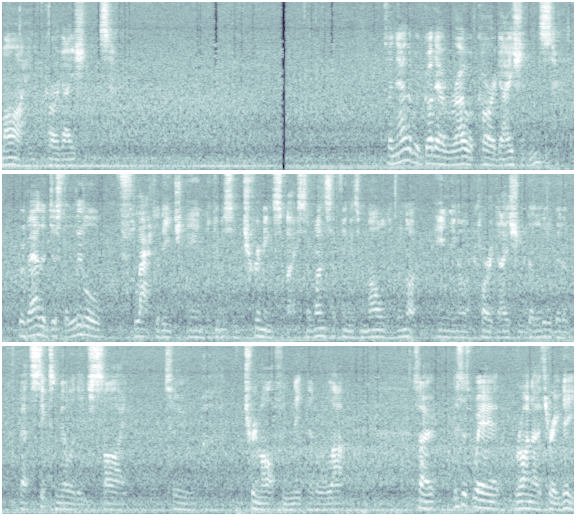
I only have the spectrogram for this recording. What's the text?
line of corrugations. So now that we've got our row of corrugations, we've added just a little flat at each end to give us some trimming space. So once the thing is molded, we're not ending on a corrugation. We've got a little bit of about six mil at each side to uh, trim off and neaten it all up. So this is where Rhino 3D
